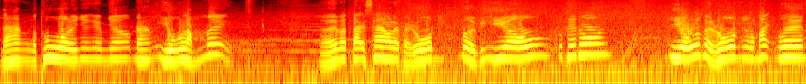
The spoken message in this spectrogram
Đang mà thua đấy nha anh em nhá. Đang yếu lắm đấy. Đấy và tại sao lại phải roll? Bởi vì yếu. Có thế thôi. Yếu nó phải roll cho nó mạnh lên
